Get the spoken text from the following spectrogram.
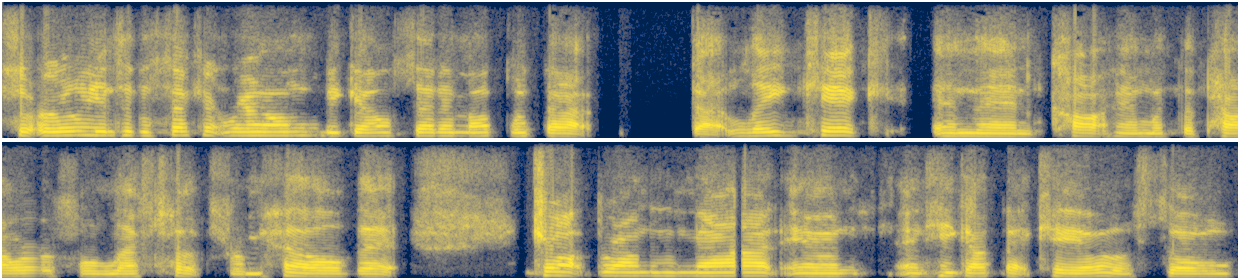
so early into the second round, Miguel set him up with that that leg kick and then caught him with the powerful left hook from hell that dropped Brown to the mat and and he got that KO. So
